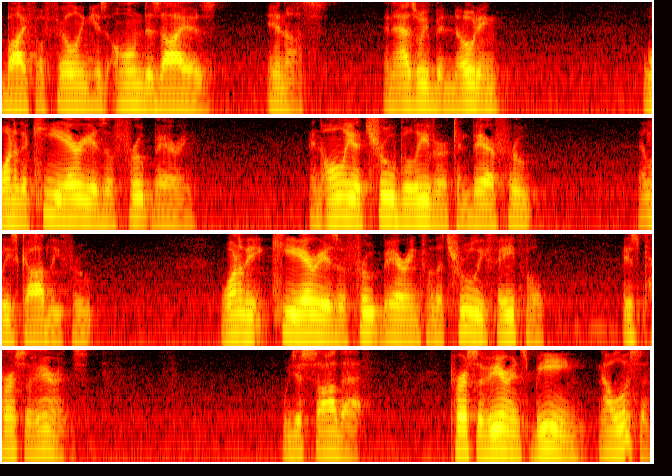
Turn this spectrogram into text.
by fulfilling His own desires in us. And as we've been noting, one of the key areas of fruit bearing, and only a true believer can bear fruit, at least godly fruit. One of the key areas of fruit bearing for the truly faithful is perseverance. We just saw that. Perseverance being, now listen,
